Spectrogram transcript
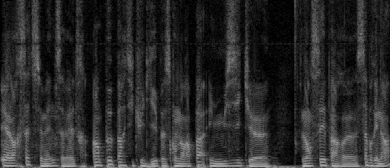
Et alors cette semaine, ça va être un peu particulier parce qu'on n'aura pas une musique euh, lancée par euh, Sabrina.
